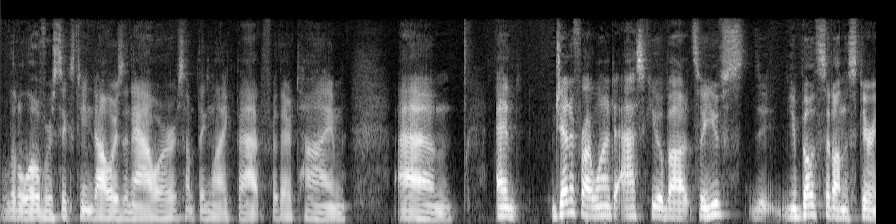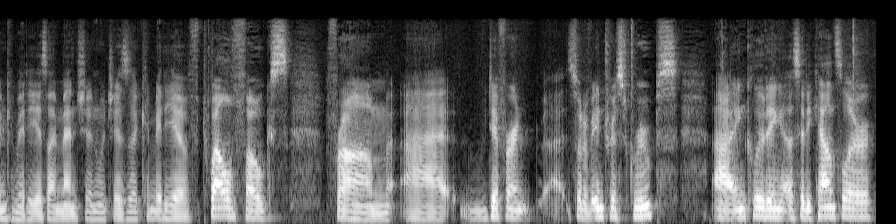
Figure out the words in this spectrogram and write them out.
a little over $16 an hour, something like that, for their time. Um, and Jennifer, I wanted to ask you about, so you've, you both sit on the steering committee, as I mentioned, which is a committee of 12 folks from uh, different uh, sort of interest groups, uh, including a city councilor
